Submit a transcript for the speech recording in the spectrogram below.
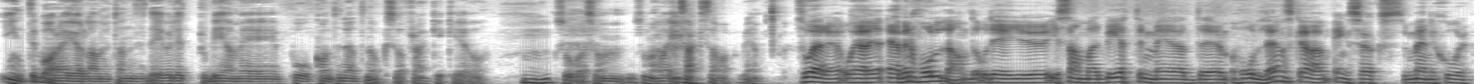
inte bara i Öland utan det är väl ett problem med, på kontinenten också, Frankrike och mm. så, som, som har exakt samma problem. Så är det och även Holland och det är ju i samarbete med eh, holländska ängshöksmänniskor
